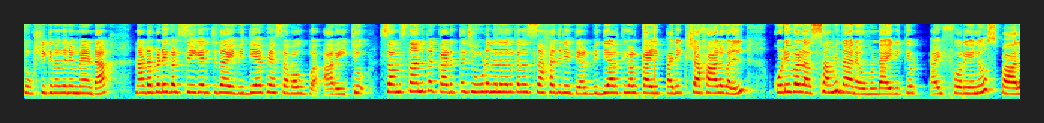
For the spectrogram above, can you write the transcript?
സൂക്ഷിക്കുന്നതിനും വേണ്ട നടപടികൾ സ്വീകരിച്ചതായി വിദ്യാഭ്യാസ വകുപ്പ് അറിയിച്ചു. സംസ്ഥാനത്ത് കടുത്ത ചൂട് നിലനിൽക്കുന്ന സാഹചര്യത്തിൽ വിദ്യാർത്ഥികൾക്കായി പരീക്ഷാ ഹാളുകളിൽ കുടിവെള്ള സംവിധാനവും ഉണ്ടായിരിക്കും. I for you news Pala.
